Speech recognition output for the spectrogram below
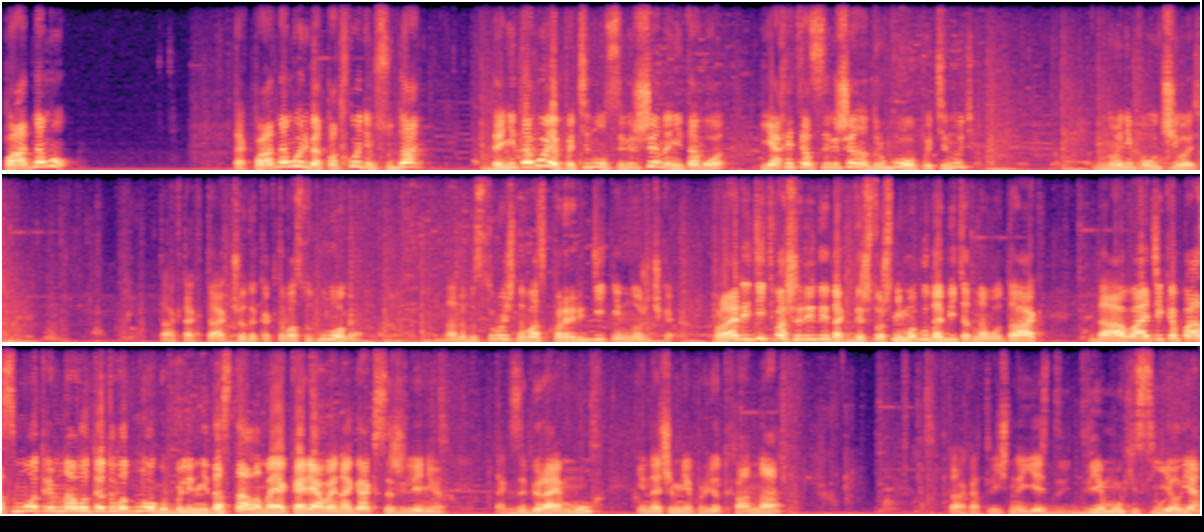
По одному. Так, по одному, ребят, подходим сюда. Да не того я потянул, совершенно не того. Я хотел совершенно другого потянуть, но не получилось. Так, так, так, что-то как-то вас тут много. Надо бы срочно вас проредить немножечко. Проредить ваши ряды. Так, да что ж, не могу добить одного. Так, давайте-ка посмотрим на вот эту вот ногу. Блин, не достала моя корявая нога, к сожалению. Так, забираем мух, иначе мне придет хана. Так, отлично, есть две мухи съел я.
